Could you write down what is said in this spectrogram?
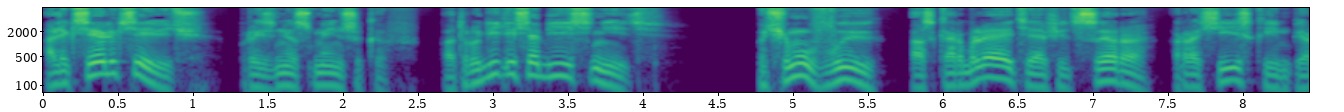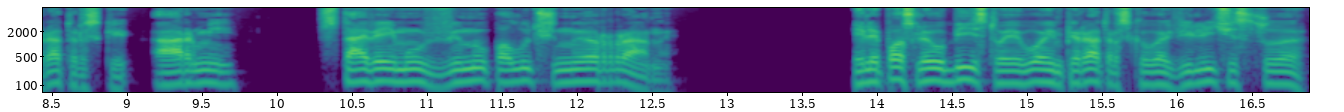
«Алексей Алексеевич», — произнес Меньшиков, — «потрудитесь объяснить, почему вы оскорбляете офицера российской императорской армии, ставя ему в вину полученные раны? Или после убийства его императорского величества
